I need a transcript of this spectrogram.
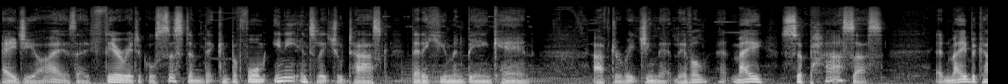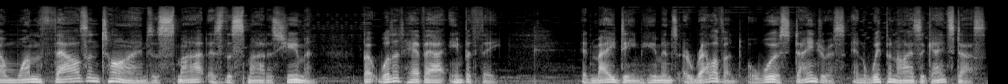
AGI is a theoretical system that can perform any intellectual task that a human being can. After reaching that level, it may surpass us. It may become 1,000 times as smart as the smartest human, but will it have our empathy? It may deem humans irrelevant or worse, dangerous and weaponize against us.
